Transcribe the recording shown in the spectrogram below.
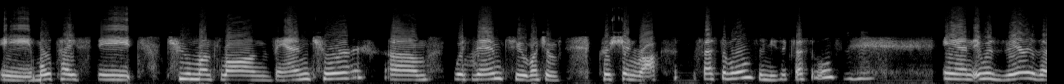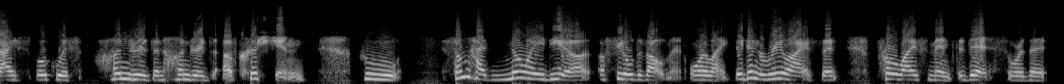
a multi-state, two-month-long van tour um, with Wow. them to a bunch of Christian rock festivals and music festivals. Mm-hmm. And it was there that I spoke with hundreds and hundreds of Christians who some had no idea of fetal development or like they didn't realize that pro-life meant this or that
